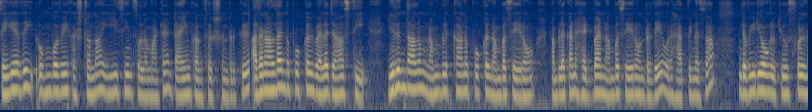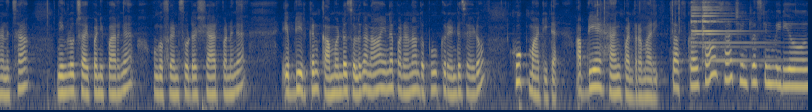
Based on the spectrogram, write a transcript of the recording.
செய்யறது ரொம்பவே கஷ்டம்தான். ஈஸின்னு சொல்ல மாட்டேன். டைம் கன்சப்ஷன் இருக்குது அதனால தான் இந்த பூக்கள் விலை ஜாஸ்தி. இருந்தாலும் நம்மளுக்கான பூக்கள் நம்ம செய்கிறோம் நம்மளுக்கான ஹெட்பேண்ட் நம்ம செய்கிறோன்றதே ஒரு ஹாப்பினஸ் தான். இந்த வீடியோ உங்களுக்கு யூஸ்ஃபுல் நினச்சா நீங்களும் ட்ரை பண்ணி பாருங்கள் உங்கள் ஃப்ரெண்ட்ஸோட ஷேர் பண்ணுங்கள் எப்படி இருக்குன்னு கமெண்ட்டும் சொல்லுங்கள் நான் என்ன பண்ணேன்னா அந்த பூக்கு ரெண்டு சைடும் ஹூக் மாட்டிட்டேன். அப்படியே ஹேங் பண்ணுற மாதிரி. Subscribe for such interesting videos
